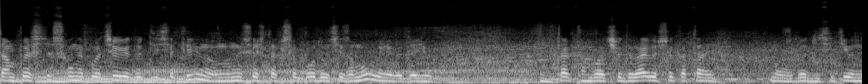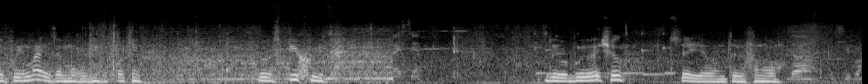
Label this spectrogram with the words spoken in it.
там пишете, що вони працюють до 10, ну вони щось так ще буду ці замовлення видають. Ну, Так там бачу драйвіше катає. Може до 10 вони приймають замовлення, а потім розпіхують. Добрий вечір. Це я вам телефонував. Да, спасибо.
